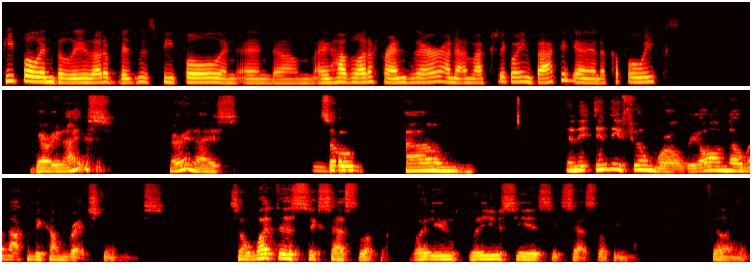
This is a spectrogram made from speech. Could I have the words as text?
people in Belize, a lot of business people, and and um, I have a lot of friends there, and I'm actually going back again in a couple of weeks. very nice. Very nice. Mhm. So, um, in the indie film world, we all know we're not going to become rich doing this. So, what does success look like? What do you what do you see as success looking like? Feeling like?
